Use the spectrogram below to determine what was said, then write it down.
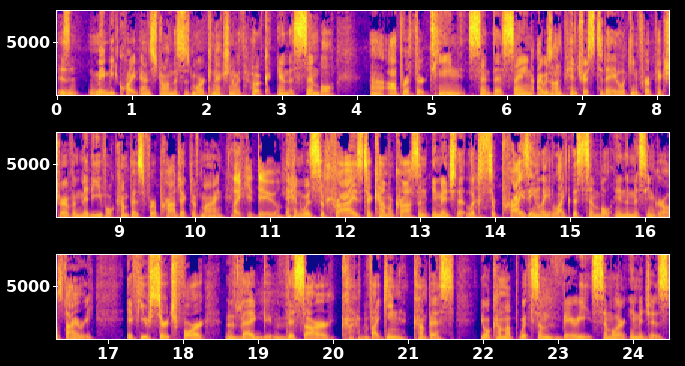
isn't maybe quite as strong. This is more a connection with Hook and the symbol. Uh, Opera 13 sent this saying, I was on Pinterest today looking for a picture of a medieval compass for a project of mine Like you do. and was surprised to come across an image that looks surprisingly like the symbol in the missing girl's diary. If you search for Vegvisir Viking compass, you'll come up with some very similar images.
